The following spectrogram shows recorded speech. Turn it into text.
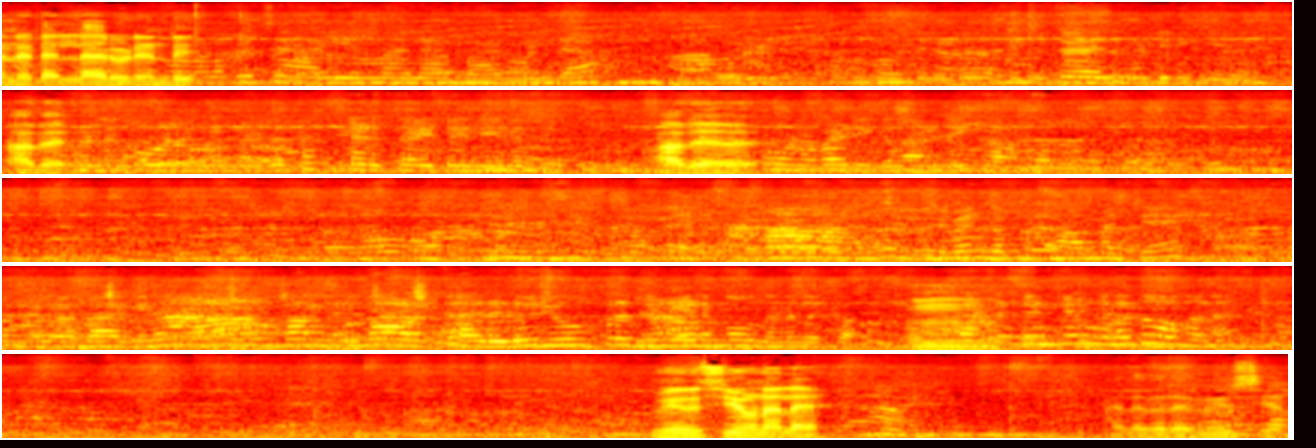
ഉണ്ട് കേട്ടോ എല്ലാവരും ഇവിടെ ഉണ്ട്. അതെ. അതെ അതെ. വഴികളാണ് കാണുന്നത്. ആ ചുറ്റും എന്താ മറ്റേ ആ വന്നിരുന്ന ആൾക്കാരുടെ ഒരു പ്രതിമയാണെന്ന് തോന്നണത് ഇതൊക്കെ ഉം. കണ്ടിട്ട് എനിക്ക് അങ്ങനെ തോന്നണേ. മ്യൂസിയം ആണല്ലേ? നല്ല പല മ്യൂസിയം.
